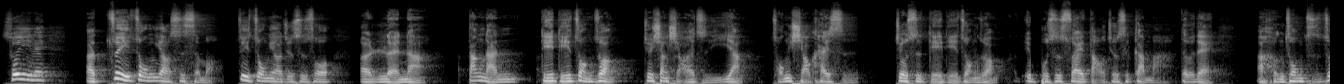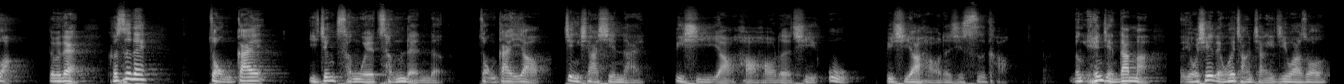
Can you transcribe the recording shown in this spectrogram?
所以呢，呃，最重要是什么？最重要就是说，呃，人呐，当然跌跌撞撞。就像小孩子一样，从小开始就是跌跌撞撞，又不是摔倒就是干嘛，对不对？啊，横冲直撞，对不对？可是呢，总该已经成为成人了，总该要静下心来，必须要好好的去悟，必须要好好的去思考。能很简单嘛？有些人会常讲一句话说：，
